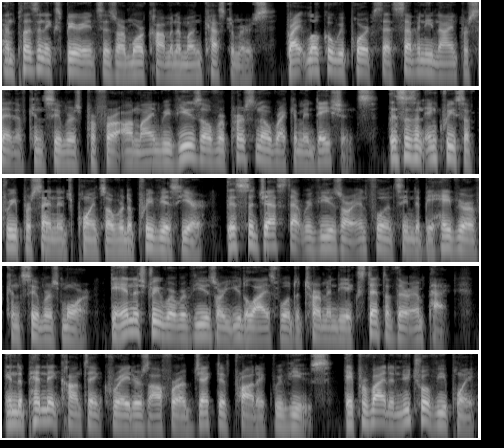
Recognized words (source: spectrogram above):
Unpleasant experiences are more common among customers. Bright Local reports that 79% of consumers prefer online reviews over personal recommendations. This is an increase of 3 percentage points over the previous year. This suggests that reviews are influencing the behavior of consumers more. The industry where reviews are utilized will determine the extent of their impact. Independent content creators offer objective product reviews. They provide a neutral viewpoint,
